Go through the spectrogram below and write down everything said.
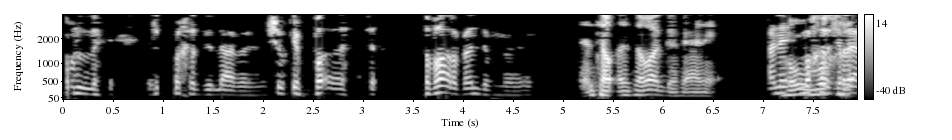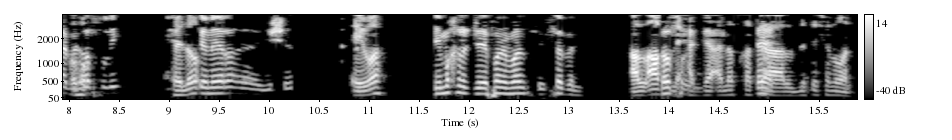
كل مخرج اللعبة. شوف كيف تضارب عندهم. انت أنت وقف يعني. يعني هو مخرج مخرج- اللعبة هو- الأصلي. حلو. كانيرا يشن أيوه. في مخرج فان فانتسي 7 الأصلي. حق نسخة. البلاي ستيشن 1 ما-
